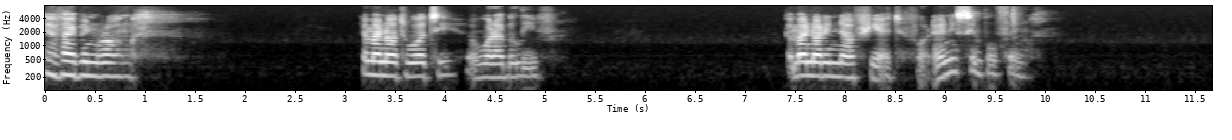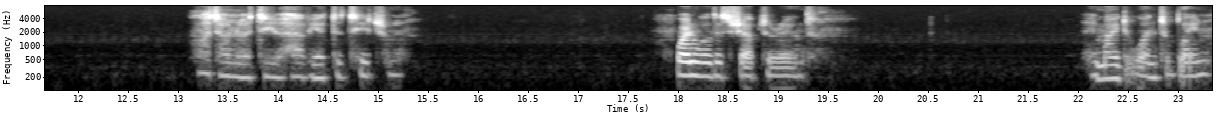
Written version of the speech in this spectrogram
Have I been wrong? Am I not worthy of what I believe? Am I not enough yet for any simple thing? What on earth do you have yet to teach me? When will this chapter end? Am I the one to blame?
